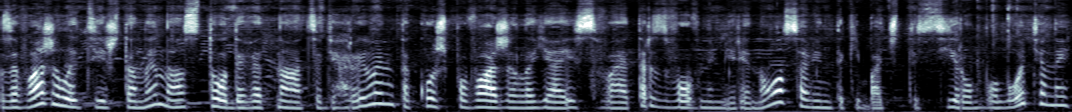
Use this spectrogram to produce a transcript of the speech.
Заважили ці штани на 119 гривень. Також поважила я і светр з вовни Міріноса. Він такий, бачите, сіро-болотяний,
